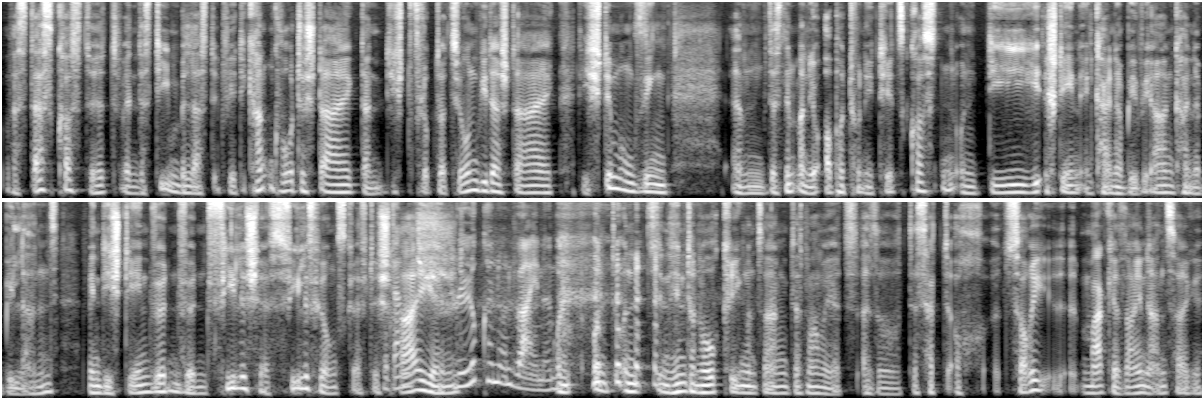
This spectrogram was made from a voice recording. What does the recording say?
was das kostet, wenn das Team belastet wird. Die Krankenquote steigt, dann die Fluktuation wieder steigt, die Stimmung sinkt. Ähm, das nennt man ja Opportunitätskosten und die stehen in keiner BWA, in keiner Bilanz. Wenn die stehen würden, würden viele Chefs, viele Führungskräfte Verdammt schreien. Schlucken und weinen. Und, und, und den Hintern hochkriegen und sagen, das machen wir jetzt. Also das hat auch, sorry, mag ja sein, eine Anzeige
